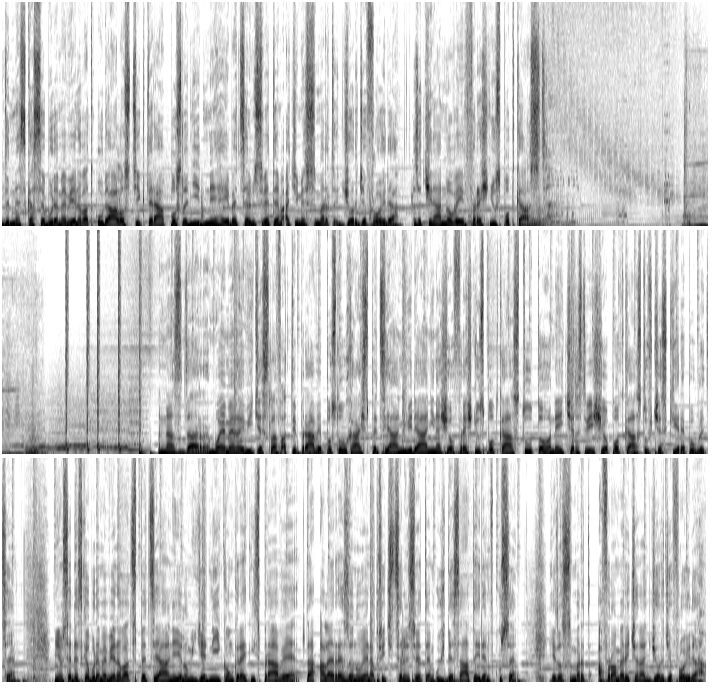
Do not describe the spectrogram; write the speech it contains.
Dneska se budeme věnovat události, která poslední dny hejbe celým světem a tím je smrt George Floyda. Začíná nový Fresh News podcast. Nazdar, moje jméno je Vítězslav a ty právě posloucháš speciální vydání našeho Fresh News podcastu, toho nejčerstvějšího podcastu v České republice. V něm se dneska budeme věnovat speciálně jenom jedné konkrétní zprávě, ta ale rezonuje napříč celým světem už desátý den v kuse. Je to smrt afroameričana George Floyda.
